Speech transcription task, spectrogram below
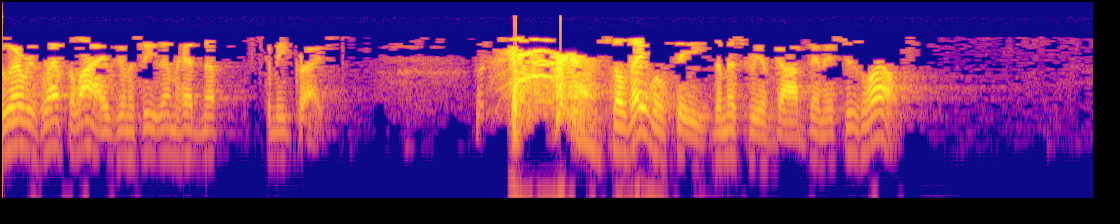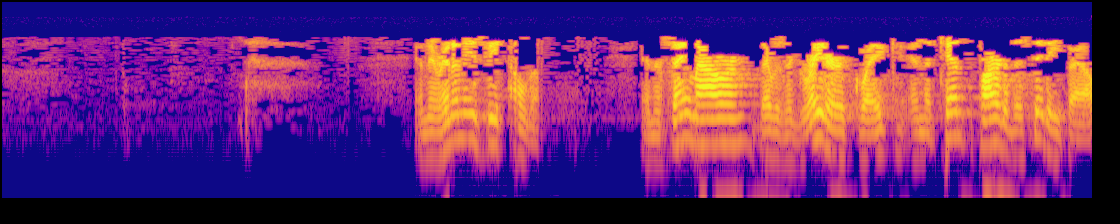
whoever's left alive is going to see them heading up to meet Christ. so they will see the mystery of God finished as well. And their enemies beheld them. In the same hour, there was a great earthquake, and the tenth part of the city fell,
